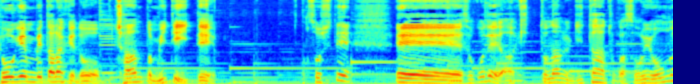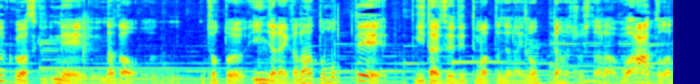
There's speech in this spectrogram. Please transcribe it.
表現ベタだけど、ちゃんと見ていて、そして、えー、そこで、あ、きっとなんかギターとかそういう音楽が好き、ね、なんか、ちょっといいんじゃないかなと思って、ギターに連れてってもらったんじゃないのって話をしたら、わーっとなっ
